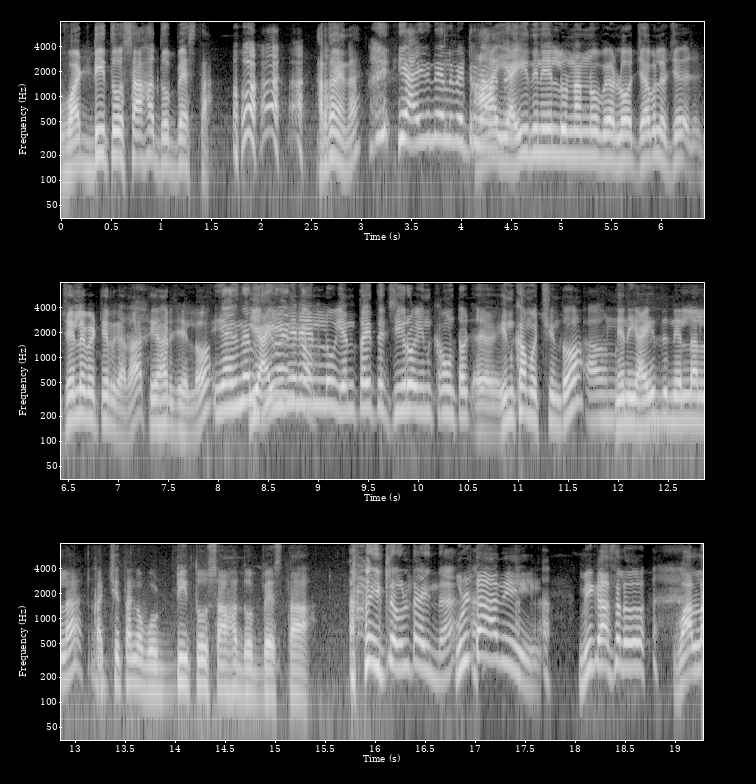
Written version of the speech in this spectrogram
వడ్డీతో సహా దొబ్బేస్తా. అర్థమైందా? ఈ ఐదు నెలలు పెట్టిర్రు ఆ, ఈ ఐదు నెలలు నన్ను వే- లో జైలు జైల్లో పెట్టారు కదా తిహార్ జైల్లో. ఈ ఐదు నెలలు ఎంతైతే జీరో ఇన్కమ్ ఇన్కమ్ వచ్చిందో. నేను ఈ ఐదు నెలల్లో ఖచ్చితంగా వడ్డీతో సహా దొబ్బేస్తా. ఇట్లా ఉల్టా అయిందా? ఉల్టా అది. మీకు అసలు వాళ్ళ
